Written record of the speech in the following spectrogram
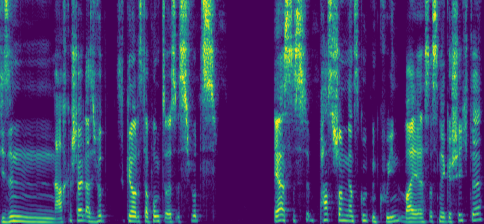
Die sind nachgestellt. Also ich würde, genau das ist der Punkt so, ist, ich würde ja, es ist, passt schon ganz gut mit Queen, weil es ist eine Geschichte,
